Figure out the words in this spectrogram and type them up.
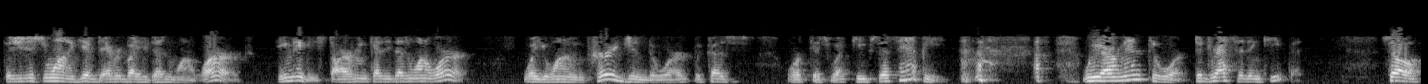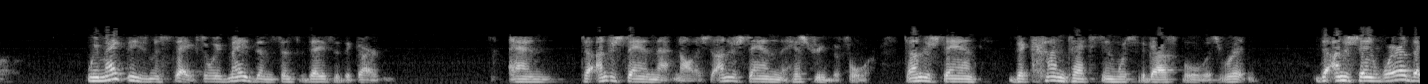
Because you just want to give to everybody who doesn't want to work. He may be starving because he doesn't want to work. Well, you want to encourage him to work because work is what keeps us happy. we are meant to work, to dress it and keep it. So, we make these mistakes, and we've made them since the days of the garden. And to understand that knowledge, to understand the history before, to understand the context in which the gospel was written, to understand where the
